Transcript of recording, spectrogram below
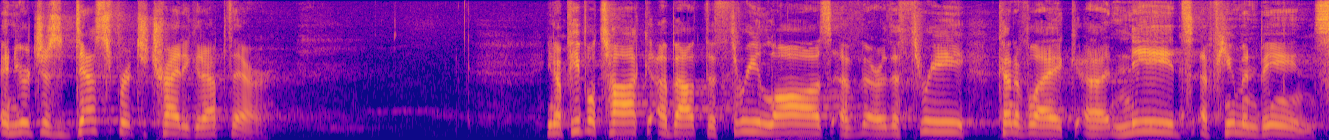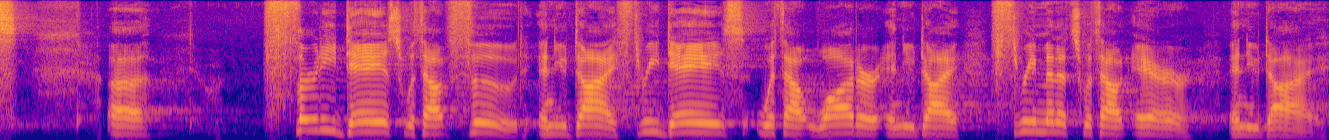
And you're just desperate to try to get up there. You know, people talk about the three laws of, or the three kind of like uh, needs of human beings. Uh, 30 days without food and you die. Three days without water and you die. Three minutes without air and you die.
